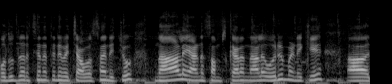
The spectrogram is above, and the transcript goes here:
പൊതുദർശനത്തിന് വെച്ച് അവസാനിച്ചു. നാളെയാണ് സംസ്കാരം. നാളെ ഒരു മണിക്ക് ആ,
